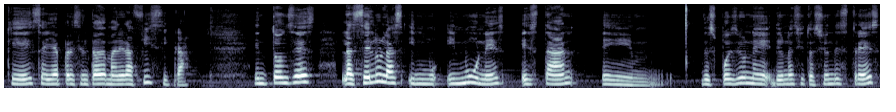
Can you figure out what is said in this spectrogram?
que se haya presentado de manera física. Entonces, las células inmunes están, em, después de una, situación de estrés,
